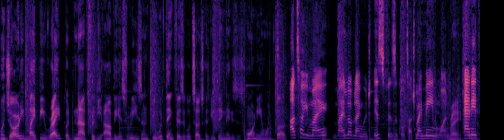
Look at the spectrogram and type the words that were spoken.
majority might be right, but not for the obvious reasons. You would think physical touch because you think niggas is horny and want to fuck. I'll tell you, my my love language is physical touch, my main one. Right. And it's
